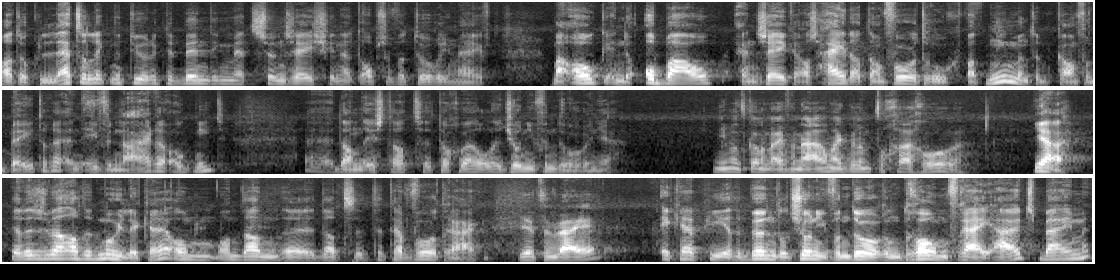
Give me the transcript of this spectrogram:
wat ook letterlijk natuurlijk de binding met Sensation, het observatorium, heeft. Maar ook in de opbouw, en zeker als hij dat dan voordroeg, wat niemand hem kan verbeteren, en evenaren ook niet, uh, dan is dat uh, toch wel Johnny van Doren, ja. Niemand kan hem evenaren, maar ik wil hem toch graag horen. Ja, dat is wel altijd moeilijk hè, om, om dan dat te, te voordragen. Je hebt hem bij je? Ik heb hier de bundel Johnny van Doren Droomvrij uit bij me.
